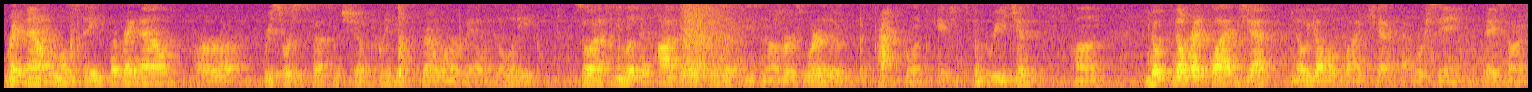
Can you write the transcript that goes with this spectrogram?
Right now, we'll see, but right now, our uh, resource assessments show pretty good groundwater availability. So as we look at population, look at these numbers, what are the practical implications for the region? Um, No, no red flags yet, no yellow flags yet that we're seeing based on,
